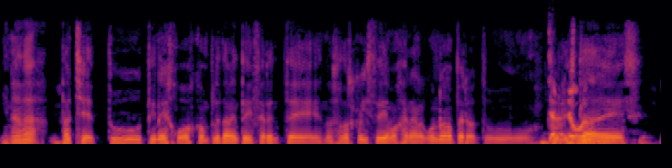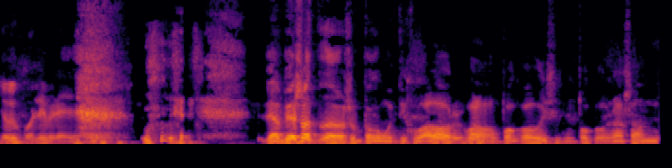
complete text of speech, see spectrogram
Y nada, Tache, tú tienes juegos completamente diferentes. Nosotros coincidimos en alguno, pero tú, tu Ya, yo lista voy- es... Yo voy por libre. Los míos son todos un poco multijugador. Bueno, un poco y sin un poco. No son,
